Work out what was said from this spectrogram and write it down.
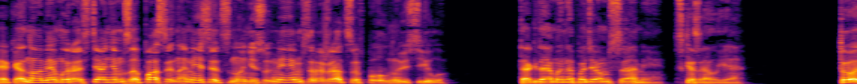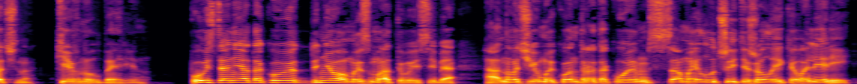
«Экономия мы растянем запасы на месяц, но не сумеем сражаться в полную силу». «Тогда мы нападем сами», — сказал я. «Точно», — кивнул Берин. «Пусть они атакуют днем, изматывая себя, а ночью мы контратакуем с самой лучшей тяжелой кавалерией,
